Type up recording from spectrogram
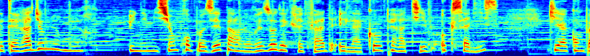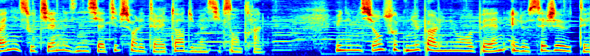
C'était Radio Murmure, une émission proposée par le réseau des Créfades et la coopérative Oxalis, qui accompagnent et soutiennent les initiatives sur les territoires du Massif central. Une émission soutenue par l'Union européenne et le CGET.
